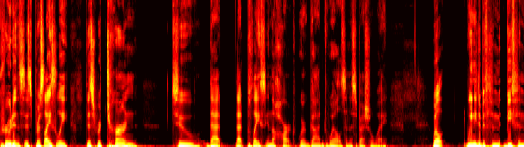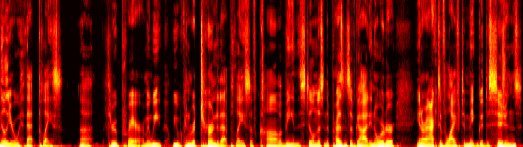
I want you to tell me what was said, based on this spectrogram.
prudence is precisely this return to that that place in the heart where God dwells in a special way. Well, we need to be, fam- be familiar with that place. Uh, through prayer. I mean, we we can return to that place of calm, of being in the stillness and the presence of God in order in our active life to make good decisions,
